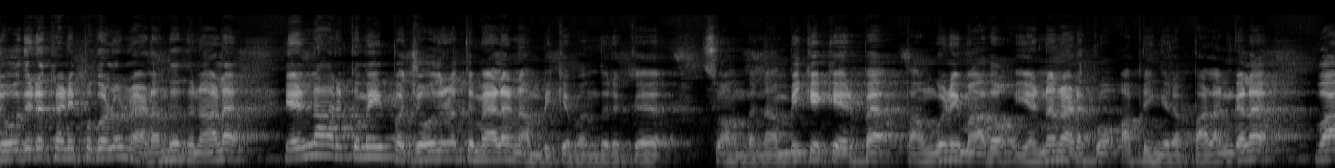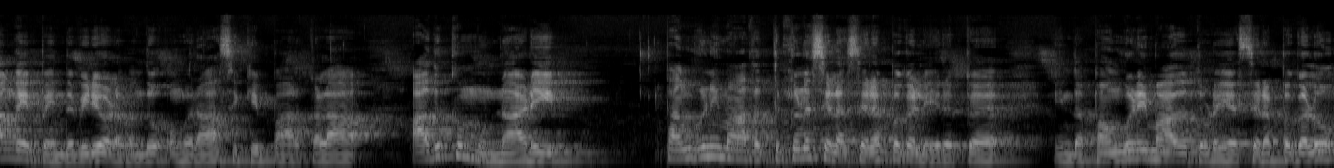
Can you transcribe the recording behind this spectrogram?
ஜோதிட கணிப்புகளும் நடந்ததுனால எல்லாருக்குமே இப்போ ஜோதிடத்து மேலே நம்பிக்கை வந்திருக்கு. ஸோ அந்த நம்பிக்கைக்கேற்ப பங்குனி மாதம் என்ன நடக்கும் அப்படிங்கிற பலன்களை வாங்க இப்போ இந்த வீடியோவில் வந்து உங்கள் ராசிக்கு பார்க்கலாம். அதுக்கு முன்னாடி பங்குனி மாதத்துக்குன்னு சில சிறப்புகள் இருக்குது இந்த பங்குனி மாதத்துடைய சிறப்புகளும்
